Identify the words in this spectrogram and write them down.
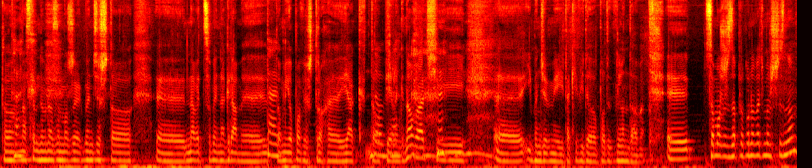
To Tak. następnym razem może jak będziesz, to e, nawet sobie nagramy, Tak. to mi opowiesz trochę, jak to Dobrze. pielęgnować i, e, i będziemy mieli takie wideo podglądowe. E, co możesz zaproponować mężczyznom?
